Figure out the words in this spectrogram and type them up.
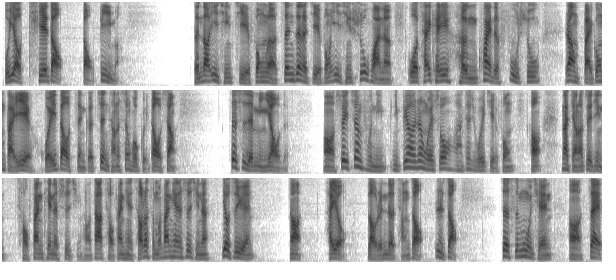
不要贴到倒闭嘛。等到疫情解封了，真正的解封，疫情舒缓了，我才可以很快的复苏。让百工百业回到整个正常的生活轨道上，这是人民要的哦。所以政府，你你不要认为说啊，这就会解封。好，那讲到最近吵翻天的事情哈，大家吵翻天，吵了什么翻天的事情呢？幼稚园啊，还有老人的长照日照，这是目前啊在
